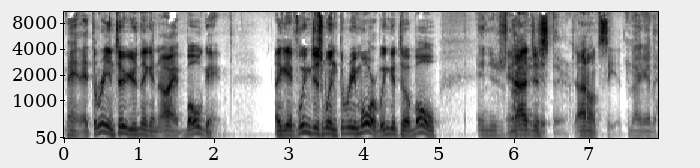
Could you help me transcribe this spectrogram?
man, at three and two, you're thinking, all right, bowl game. Like if we can just win three more, we can get to a bowl. and you're just and not I just get there. I don't see it. You're not gonna.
